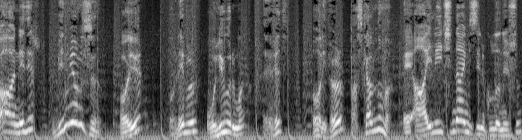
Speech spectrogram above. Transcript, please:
Aa nedir? Bilmiyor musun? Hayır. Oliver. Oliver mı? Evet. Oliver Pascal Numa. E aile içinde hangisini kullanıyorsun?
